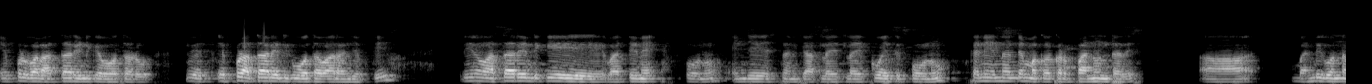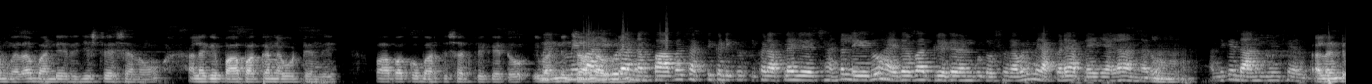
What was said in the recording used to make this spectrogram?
ఎప్పుడు వాళ్ళ అత్తారింటికి పోతాడు నువ్వు ఎప్పుడు అత్తారింటికి పోతావారా అని చెప్పి నేను అత్తారింటికి వట్టినే పోను. ఎంజాయ్ చేస్తానికి అట్లా ఇట్లా ఎక్కువ అయితే పోను. కానీ ఏంటంటే మాకు అక్కడ పని ఉంటుంది బండి కొన్నాం కదా బండి రిజిస్ట్రేషను అలాగే పాప అక్కడనే పుట్టింది. పాపకు బర్త్ సర్టిఫికేట్ ఇవన్నీ మేము చాలా అది కూడా అన్నాం పాప సర్టిఫికేట్ ఇక్కడ అప్లై చేయొచ్చు అంటే లేదు హైదరాబాద్ గ్రేటర్ అనుకుంటూ వస్తుంది కాబట్టి మీరు అక్కడే అప్లై చేయాలని అన్నారు. అందుకే దాని గురించి అలాంటి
